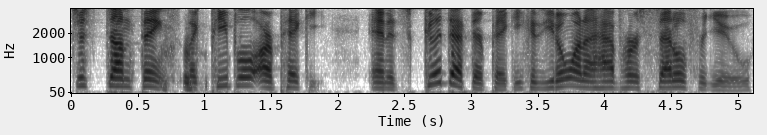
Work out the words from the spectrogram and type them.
Just dumb things. like people are picky, and it's good that they're picky because you don't want to have her settle for you.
